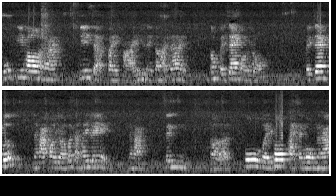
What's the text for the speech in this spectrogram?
ทุกที่ท่อนะคะที่จะไปขายอยู่ในตลาดได้ ต้องไปแจ้งออยไปแจ้งปุ๊บนะคะออยก็จะให้เลขนะคะซึ่งผู้บริโภคอาจจะงงนะคะ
